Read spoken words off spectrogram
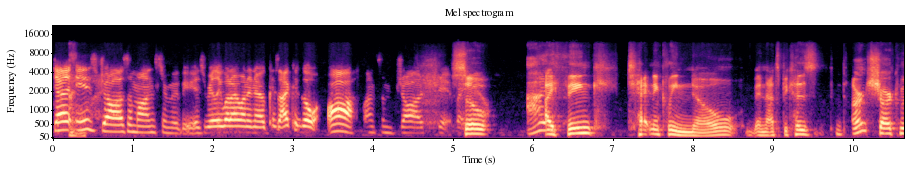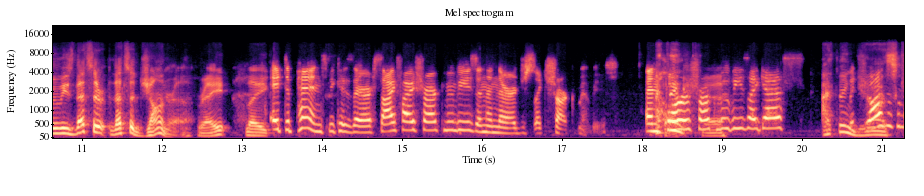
does, is Jaws a monster movie? Is really what I want to know because I could go off on some Jaws shit. Right so. now. I, I think technically no, and that's because aren't shark movies? That's a that's a genre, right? Like It depends because there are sci-fi shark movies and then there are just like shark movies and I horror think- shark Yeah. movies, I guess. I think But Jaws, Jaws isn't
